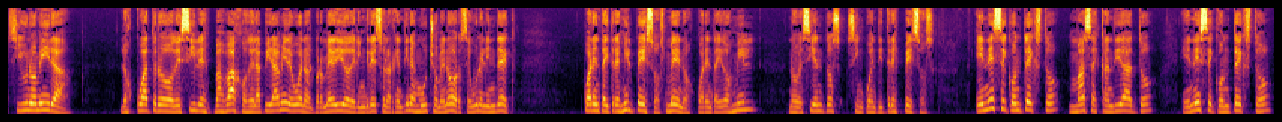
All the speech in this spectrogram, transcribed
si uno mira los cuatro deciles más bajos de la pirámide, bueno, el promedio del ingreso en la Argentina es mucho menor, según el INDEC. 43 mil pesos menos, 42 mil 953 pesos. En ese contexto, Massa es candidato, en ese contexto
